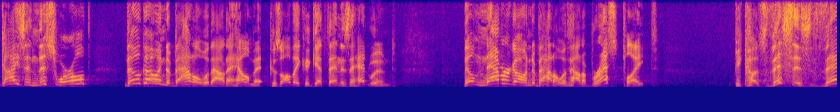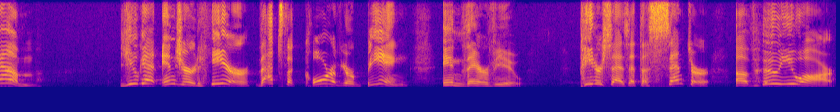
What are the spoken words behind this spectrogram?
guys in this world, they'll go into battle without a helmet because all they could get then is a head wound. They'll never go into battle without a breastplate because this is them. You get injured here, that's the core of your being in their view. Peter says at the center of who you are.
